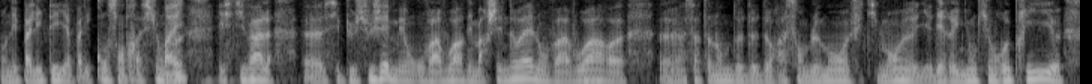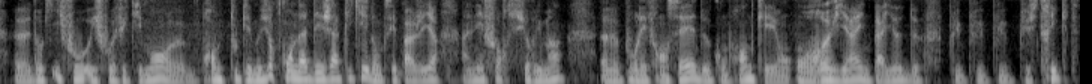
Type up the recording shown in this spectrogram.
on n'est pas l'été, il n'y a pas les concentrations euh, estivales, euh, c'est plus le sujet, mais on va avoir des marchés de Noël, on va avoir un certain nombre de, de, de, rassemblements, effectivement, il y a des réunions qui ont repris, donc il faut, il faut effectivement prendre toutes les mesures qu'on a déjà appliquées, donc c'est pas, je veux dire, un effort sur humain euh, pour les Français de comprendre qu'on revient à une période plus, plus, plus, plus stricte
